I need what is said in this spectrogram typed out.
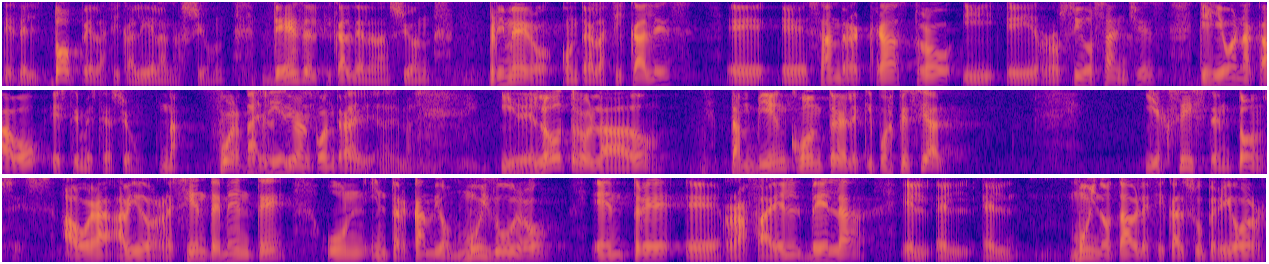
desde el tope de la Fiscalía de la Nación, desde el fiscal de la Nación, primero contra las fiscales eh, eh, Sandra Castro y eh, Rocío Sánchez, que llevan a cabo esta investigación. Una fuerte ofensiva en contra de ellas. además. Y del otro lado, también contra el equipo especial. Y existe entonces, ahora ha habido recientemente un intercambio muy duro entre Rafael Vela, el, el- el muy notable fiscal superior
